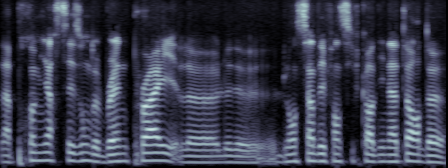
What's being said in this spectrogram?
la première saison de Brent Pry, l'ancien défensif coordinateur de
